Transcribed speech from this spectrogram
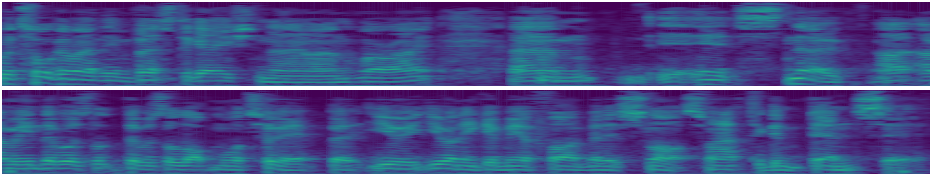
we're talking about the investigation now, Anne. All right. Um, it's no. I, I mean, there was there was a lot more to it, but you you only give me a five minute slot, so I have to condense it.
